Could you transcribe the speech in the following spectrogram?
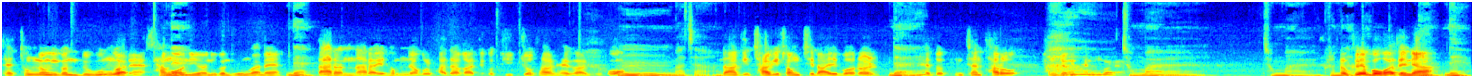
대통령이건 누군가네 상원의원이건 누군가네 네. 다른 나라의 협력을 받아가지고 뒷조사를 해가지고 음, 맞아. 나기 자기 정치 라이벌을 네. 해도 괜찮다로 판정이 아, 되는 거예요. 정말 정말 그럼 그게 뭐가 되냐? 네.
